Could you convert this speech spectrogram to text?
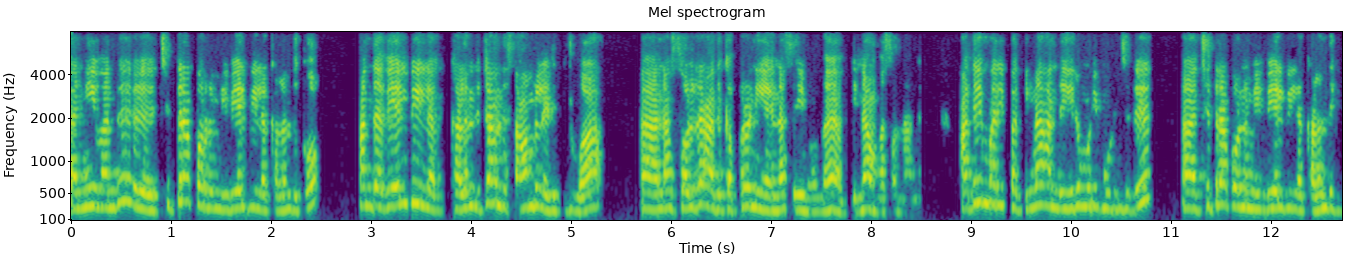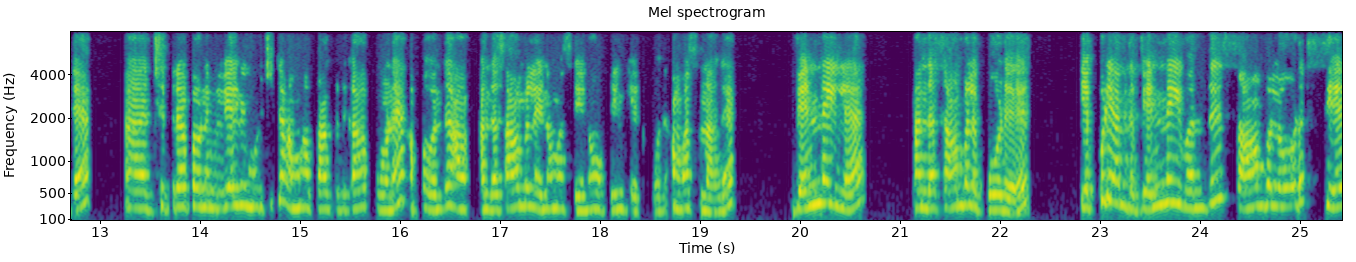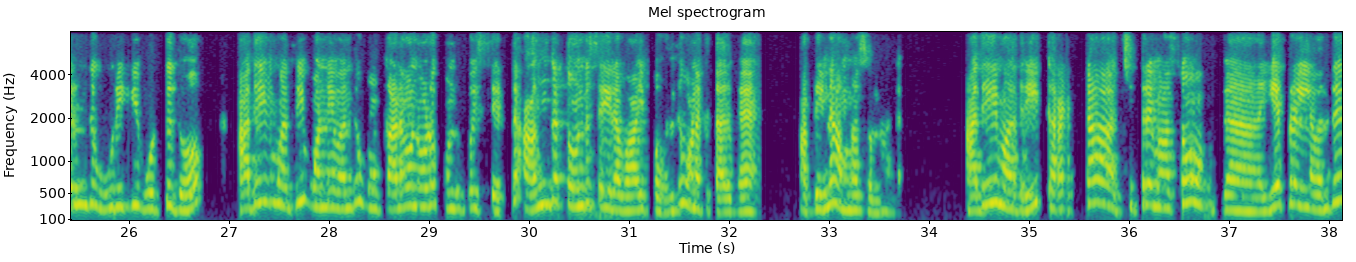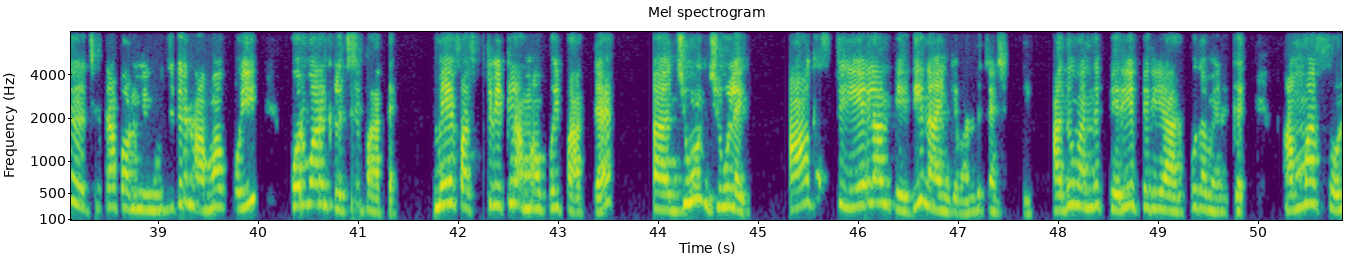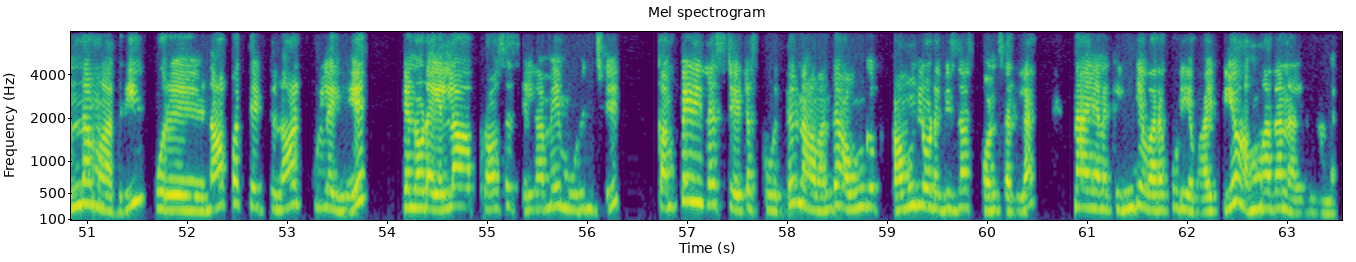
நீ வந்து சித்ரா பௌர்ணமி வேள்வியில கலந்துக்கோ. அந்த வேள்வியில கலந்துட்டு அந்த சாம்பல் எடுத்துட்டு வா. ஆஹ் நான் சொல்றேன் அதுக்கப்புறம் நீ என்ன செய்யணும்னு அப்படின்னு அம்மா சொன்னாங்க. அதே மாதிரி பாத்தீங்கன்னா அந்த இருமுடி முடிஞ்சது. ஆஹ் சித்ரா பௌர்ணமி வேள்வியில கலந்துக்கிட்டேன். சித்ரா பௌர்ணமி வேள்வி முடிச்சுட்டு அம்மா பாக்குறதுக்காக போனேன். அப்ப வந்து அந்த சாம்பல்ல என்னம்மா செய்யணும் அப்படின்னு கேட்கும்போது அம்மா சொன்னாங்க வெண்ணெய்ல அந்த சாம்பலை போடு. எப்படி அந்த வெண்ணெய் வந்து சாம்பலோட சேர்ந்து உருகி ஒட்டுதோ அதே மாதிரி உன்னை வந்து உன் கணவனோட கொண்டு போய் சேர்த்து அங்க தொண்டு செய்யற வாய்ப்பை வந்து உனக்கு தருவேன். அப்படின்னு அம்மா சொன்னாங்க. அதே மாதிரி கரெக்டா சித்திரை மாசம் ஏப்ரல்ல வந்து சித்ரா பௌர்ணமி முடிஞ்சுட்டு நான் அம்மா போய் ஒரு வாரம் கழிச்சு பார்த்தேன். மே ஃபர்ஸ்ட் வீக்ல அம்மா போய் பார்த்தேன். ஜூன் ஜூலை ஆகஸ்ட் ஏழாம் தேதி நான் இங்க வந்துட்டேன் சக்தி அதுவும் வந்து பெரிய பெரிய அற்புதம் எனக்கு. அம்மா சொன்ன மாதிரி ஒரு நாற்பத்தெட்டு நாளுக்குள்ளேயே என்னோட எல்லா ப்ராசஸ் எல்லாமே முடிஞ்சு கம்பெனில ஸ்டேட்டஸ் கொடுத்து நான் வந்து அவங்க அவங்களோட விசா ஸ்பான்சர்ல நான் எனக்கு இங்க வரக்கூடிய வாய்ப்பையும் அம்மா தான் நல்கினாங்க.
